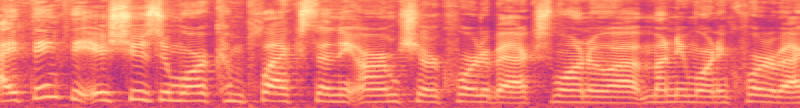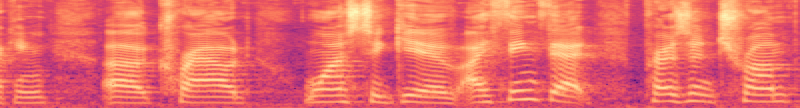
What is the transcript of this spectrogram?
I think the issues are more complex than the armchair quarterbacks want to, uh, Monday morning quarterbacking uh, crowd wants to give. I think that President Trump,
